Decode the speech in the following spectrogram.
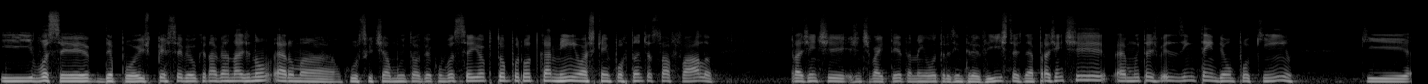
E você depois percebeu que, na verdade, não era uma, um curso que tinha muito a ver com você e optou por outro caminho. Eu acho que é importante a sua fala para a gente, a gente vai ter também outras entrevistas, né? Para a gente é, muitas vezes entender um pouquinho que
